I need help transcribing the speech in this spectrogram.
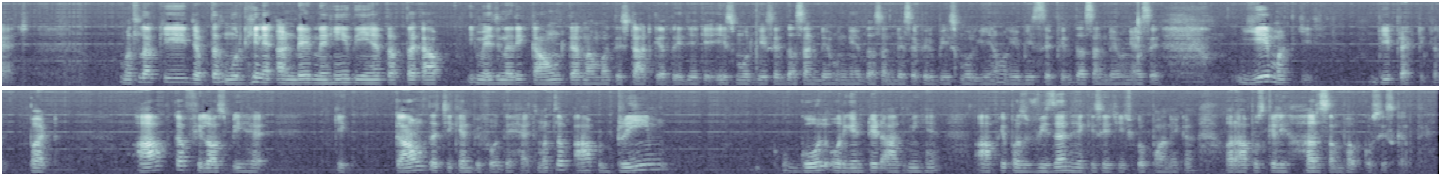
hatch मतलब कि जब तक मुर्गी ने अंडे नहीं दिए हैं, तब तक आप इमेजनरी काउंट करना मत स्टार्ट कर दीजिए कि इस मुर्गी से दस अंडे होंगे, दस अंडे से फिर बीस मुर्गियाँ होंगी, बीस से फिर दस अंडे होंगे, ऐसे। ये मत कीजिए बी प्रैक्टिकल बट आपका फिलॉसफी है कि count the chicken before the hatch मतलब आप ड्रीम गोल ओरिएंटेड आदमी हैं, आपके पास विज़न है किसी चीज़ को पाने का, और आप उसके लिए हर संभव कोशिश करते हैं।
